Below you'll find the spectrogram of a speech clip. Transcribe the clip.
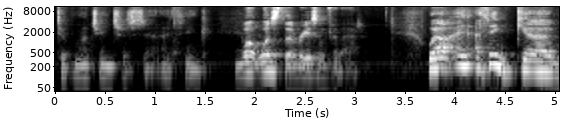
took much interest. I think. What was the reason for that? Well, I, I think uh,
